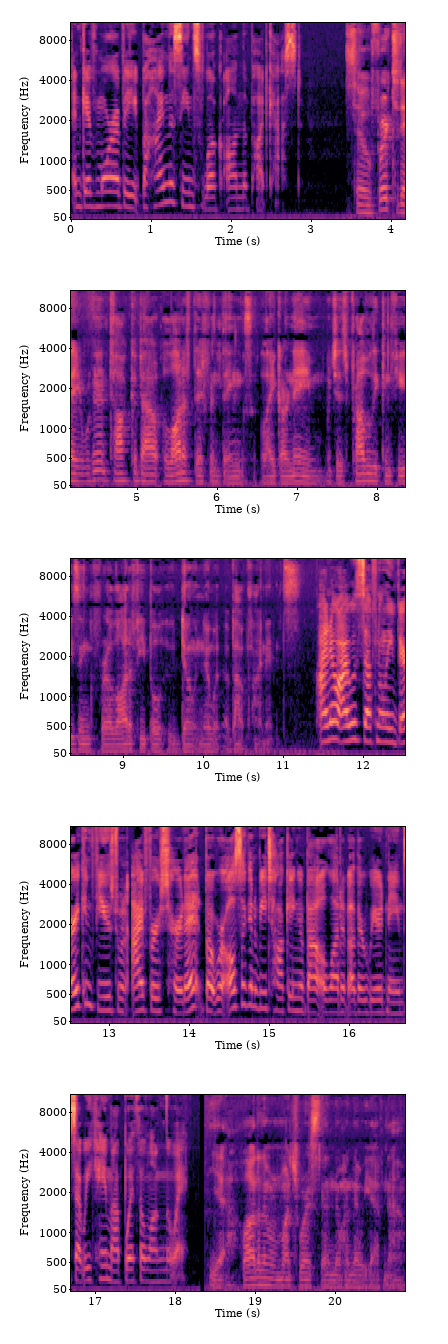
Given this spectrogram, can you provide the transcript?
and give more of a behind the scenes look on the podcast. So, for today, we're going to talk about a lot of different things, like our name, which is probably confusing for a lot of people who don't know about finance. I know I was definitely very confused when I first heard it, but we're also going to be talking about a lot of other weird names that we came up with along the way. Yeah, a lot of them are much worse than the one that we have now.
